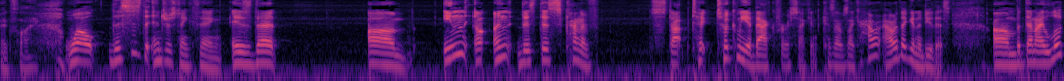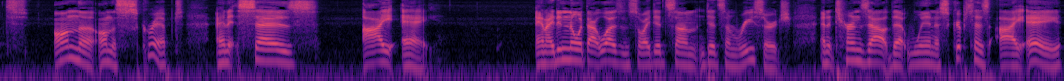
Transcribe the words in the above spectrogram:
McFly? Well, this is the interesting thing is that um in, uh, in this this kind of stop t- took me aback for a second because I was like how, how are they going to do this? Um but then I looked on the on the script and it says IA. And I didn't know what that was and so I did some did some research and it turns out that when a script says IA,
